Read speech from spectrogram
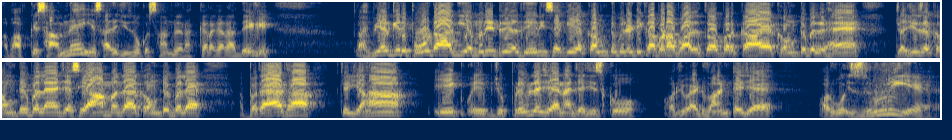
اب آپ کے سامنے ہے، یہ ساری چیزوں کو سامنے رکھ کر اگر آپ دیکھیں، تو ایف بی آر کی رپورٹ آ گئی ہے منی ٹریل دے نہیں سکے اکاؤنٹیبلٹی کا بڑا واضح طور پر کہا ہے اکاؤنٹیبل ہیں ججز اکاؤنٹیبل ہیں، جیسے عام بندہ اکاؤنٹیبل ہے۔ بتایا تھا کہ یہاں ایک جو پریولیج ہے نا ججز کو اور جو ایڈوانٹیج ہے اور وہ ضروری ہے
